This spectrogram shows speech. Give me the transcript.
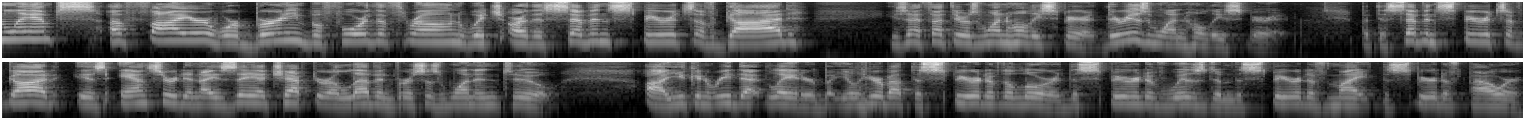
lamps of fire were burning before the throne, which are the seven spirits of God. You say, I thought there was one Holy Spirit. There is one Holy Spirit. But the seven spirits of God is answered in Isaiah chapter 11, verses 1 and 2. Uh, you can read that later, but you'll hear about the Spirit of the Lord, the Spirit of wisdom, the Spirit of might, the Spirit of power,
